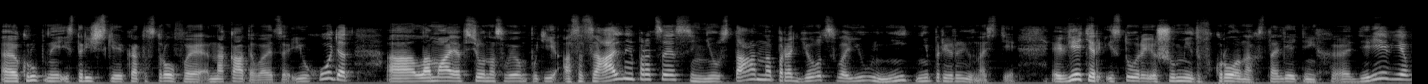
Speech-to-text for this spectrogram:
э, крупные исторические катастрофы накатываются и уходят, а, ломая все на своем пути, а социальный процесс неустанно пройдет свою нить непрерывности. Ветер истории шумит в кронах столетних э, деревьев,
